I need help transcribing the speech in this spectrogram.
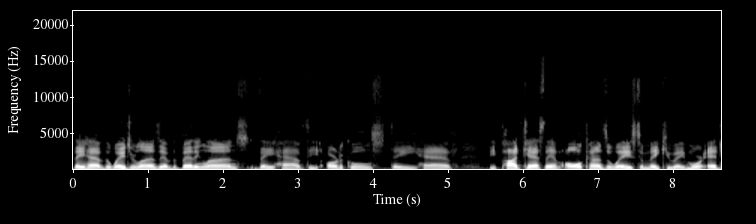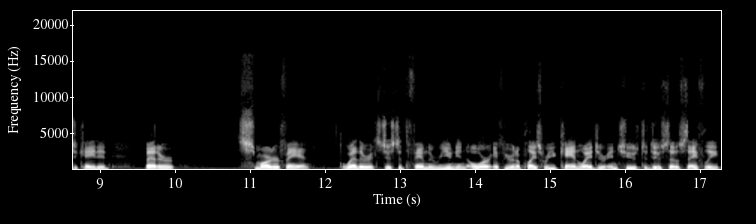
They have the wager lines, they have the betting lines, they have the articles, they have the podcast, they have all kinds of ways to make you a more educated, better, smarter fan. Whether it's just at the family reunion or if you're in a place where you can wager and choose to do so safely,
